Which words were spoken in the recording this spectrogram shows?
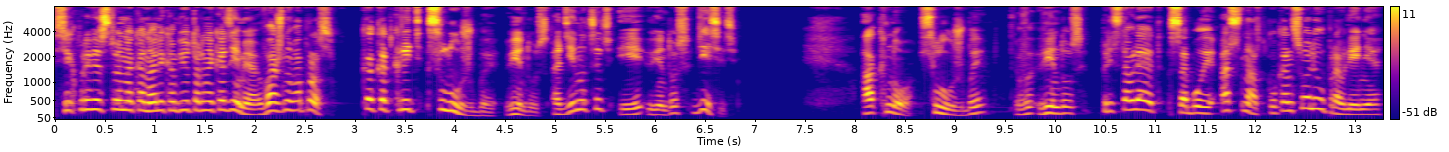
Всех приветствую на канале Компьютерная Академия. Важный вопрос. Как открыть службы Windows 11 и Windows 10? Окно службы в Windows представляет собой оснастку консоли управления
